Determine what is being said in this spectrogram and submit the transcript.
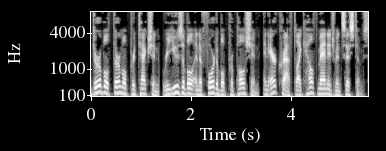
durable thermal protection, reusable and affordable propulsion, and aircraft-like health management systems.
